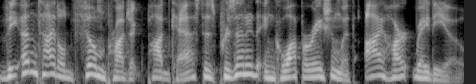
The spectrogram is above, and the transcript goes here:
The Untitled Film Project podcast is presented in cooperation with iHeartRadio.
